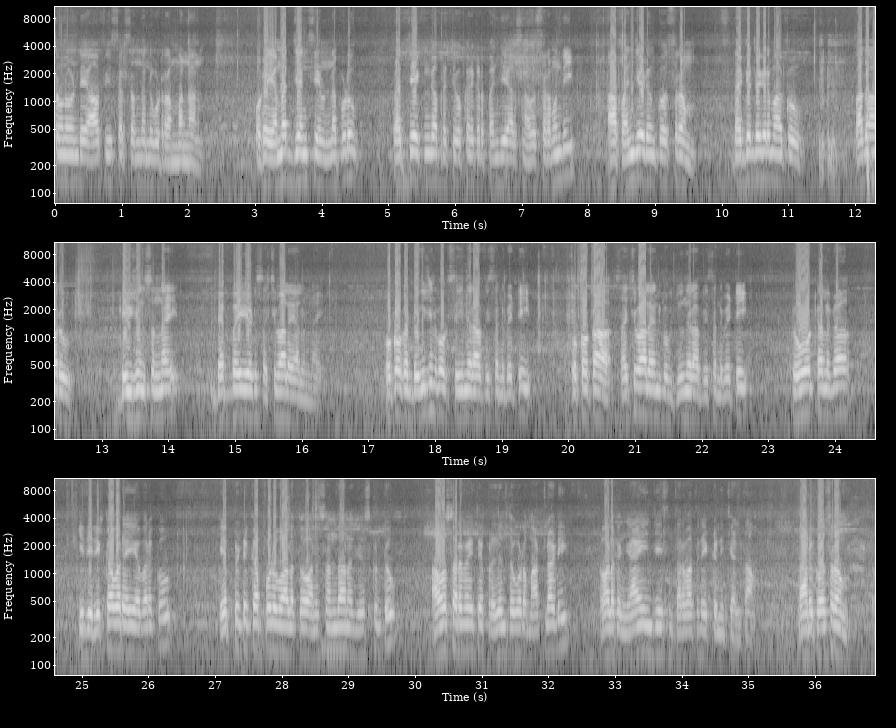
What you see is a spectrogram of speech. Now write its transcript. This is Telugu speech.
రాష్ట్రంలో ఉండే ఆఫీసర్స్ అందరినీ కూడా రమ్మన్నాను. ఒక ఎమర్జెన్సీ ఉన్నప్పుడు ప్రత్యేకంగా ప్రతి ఒక్కరు ఇక్కడ పనిచేయాల్సిన అవసరం ఉంది. ఆ పనిచేయడం కోసం దగ్గర దగ్గర మాకు పదహారు డివిజన్స్ ఉన్నాయి. డెబ్బై ఏడు సచివాలయాలు ఉన్నాయి. ఒక్కొక్క డివిజన్కి ఒక సీనియర్ ఆఫీసర్ని పెట్టి ఒక్కొక్క సచివాలయానికి ఒక జూనియర్ ఆఫీసర్ని పెట్టి టోటల్గా ఇది రికవర్ అయ్యే వరకు ఎప్పటికప్పుడు వాళ్ళతో అనుసంధానం చేసుకుంటూ అవసరమైతే ప్రజలతో కూడా మాట్లాడి వాళ్ళకు న్యాయం చేసిన తర్వాతనే ఇక్కడి నుంచి వెళ్తాం. దానికోసం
